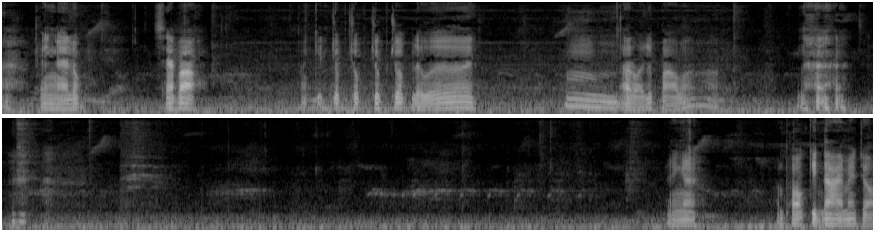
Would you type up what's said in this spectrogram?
อะเป็นไงลูกแซ่บเปล่ามากินจบจบจบจบเลยเว้ยอืมอร่อยหรือเปล่าวะเป็นไง มันพอกินได้ไหมจ๋อ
